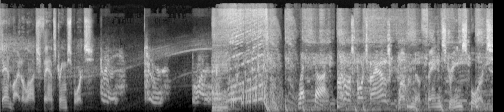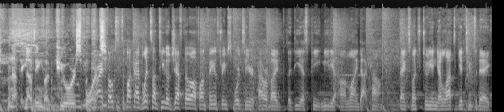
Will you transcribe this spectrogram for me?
Stand by to launch FanStream Sports. Three, two, one. Let's start. Hello, sports fans. Welcome to FanStream Sports. Nothing, nothing but pure sports. All right, folks, it's the Buckeye Blitz. I'm Tito Jeff Fedoff on FanStream Sports here, powered by the DSP MediaOnline.com. Thanks so much for tuning in. Got a lot to get to today.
